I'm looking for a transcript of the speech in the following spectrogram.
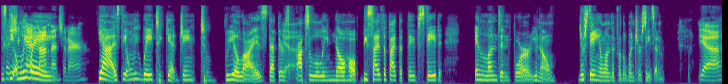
it's the only way, mention her. yeah, it's the only way to get Jane to realize that there's Yeah, absolutely no hope, besides the fact that they've stayed in London for, you know, they're staying in London for the winter season. yeah,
